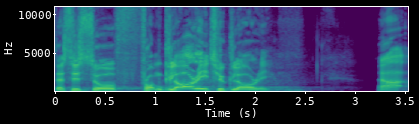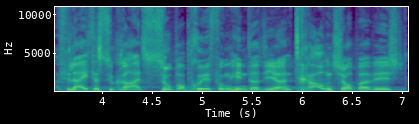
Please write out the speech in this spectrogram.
Das ist so from glory to glory. Ja, vielleicht hast du gerade super Prüfung hinter dir, einen Traumjob erwischt,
